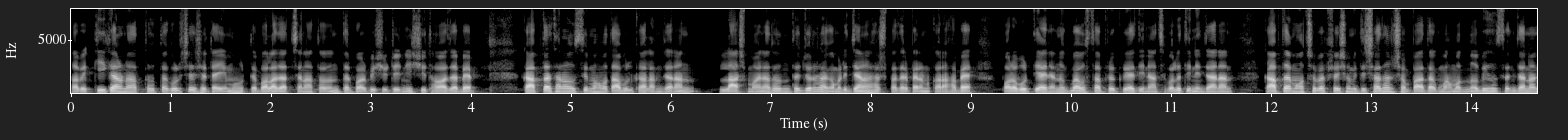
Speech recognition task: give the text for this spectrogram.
তবে কী কারণে আত্মহত্যা করেছে সেটা এই মুহূর্তে বলা যাচ্ছে না। তদন্তের পর বিষয়টি নিশ্চিত হওয়া যাবে। কাপ্তাই থানা ওসি মোহাম্মদ আবুল কালাম জানান লাশ ময়নাতদন্তের জন্য রাঙামাটি জেনারেল হাসপাতালে প্রেরণ করা হবে। পরবর্তী আইনানুক ব্যবস্থা প্রক্রিয়াধীন আছে বলে তিনি জানান। কাপ্তায় মৎস্য ব্যবসায়ী সমিতির সাধারণ সম্পাদক মোহাম্মদ নবী হোসেন জানান,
